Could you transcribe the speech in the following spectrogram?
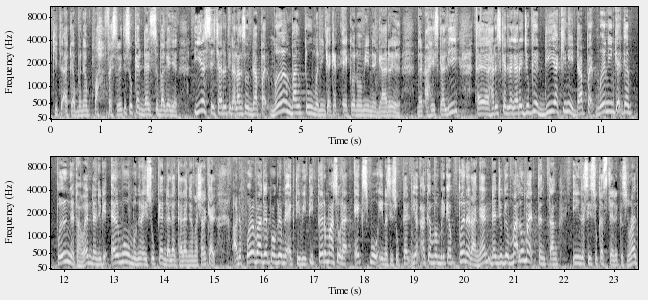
kita akan menempah fasiliti sukan dan sebagainya. Ia secara tidak langsung dapat membantu meningkatkan ekonomi negara. Dan akhir sekali, eh, Hari Sukan Negara juga diyakini dapat meningkatkan pengetahuan dan juga ilmu mengenai sukan dalam kalangan masyarakat. Ada pelbagai program dan aktiviti termasuklah Expo Industri Sukan yang akan memberikan penerangan dan juga maklumat tentang industri sukan secara keseluruhan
